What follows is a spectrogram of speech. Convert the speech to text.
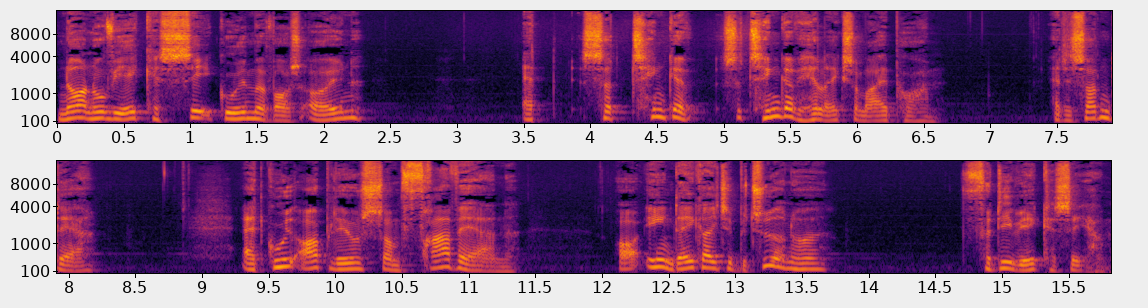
Når nu vi ikke kan se Gud med vores øjne, at så tænker, så tænker vi heller ikke så meget på ham. Er det sådan, det er? At Gud opleves som fraværende, og en, der ikke rigtig betyder noget, fordi vi ikke kan se ham.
